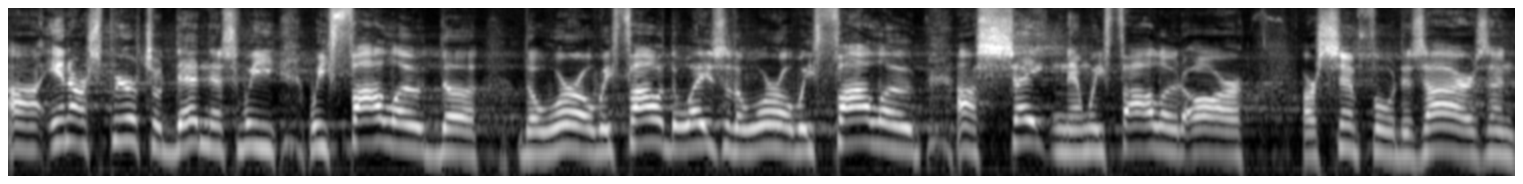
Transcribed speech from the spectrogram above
uh, In our spiritual deadness, we, we followed the, the world. We followed the ways of the world. We followed uh, Satan and we followed our, our sinful desires. And,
